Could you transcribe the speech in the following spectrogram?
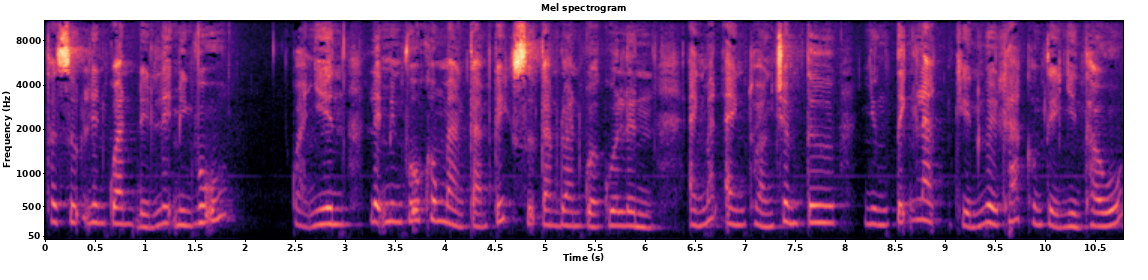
thật sự liên quan đến Lệ Minh Vũ. Quả nhiên, Lệ Minh Vũ không màng cảm kích sự cam đoan của Gulen. Ánh mắt anh thoáng trầm tư, nhưng tĩnh lặng khiến người khác không thể nhìn thấu.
